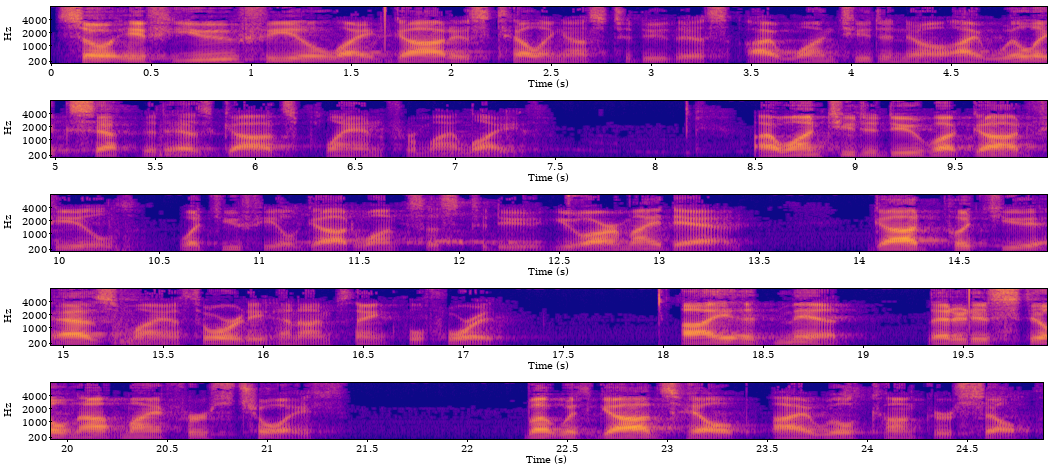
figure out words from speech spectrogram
So if you feel like God is telling us to do this, I want you to know I will accept it as God's plan for my life. I want you to do what God feels what you feel God wants us to do. You are my dad. God put you as my authority, and I'm thankful for it. I admit that it is still not my first choice, but with God's help, I will conquer self.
